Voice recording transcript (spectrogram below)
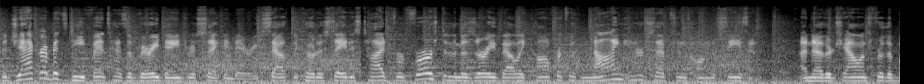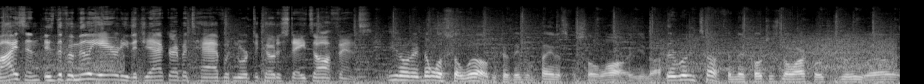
The Jackrabbits defense has a very dangerous secondary. South Dakota State is tied for first in the Missouri Valley Conference with nine interceptions on the season. Another challenge for the Bison is the familiarity the Jackrabbits have with North Dakota State's offense. You know, they know us so well because they've been playing us for so long. You know, they're really tough, and their coaches know our coaches really well.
